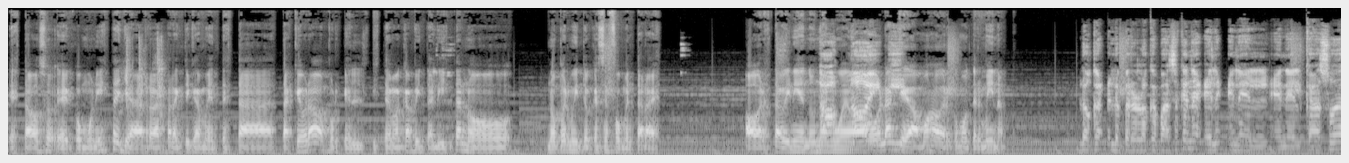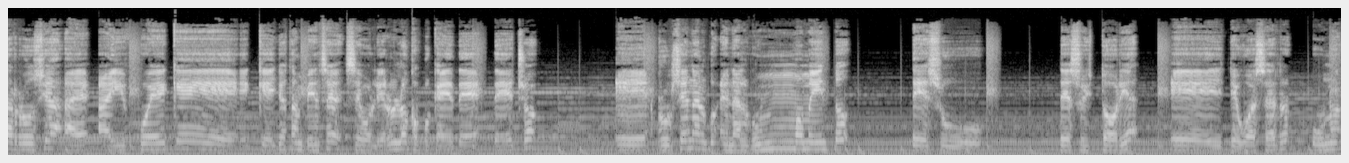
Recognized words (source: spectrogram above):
Estado eh, comunista ya prácticamente está, está quebrado porque el sistema capitalista no, no permitió que se fomentara esto. Ahora está viniendo una No, nueva no, y- ola y- que vamos a ver cómo termina. Lo que- lo- pero lo que pasa es que en el, en el, en el caso de Rusia, ahí fue que, que ellos también se, se volvieron locos, porque de, de hecho, eh, Rusia en, algu- en algún momento de su, de su historia eh, llegó a ser uno,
